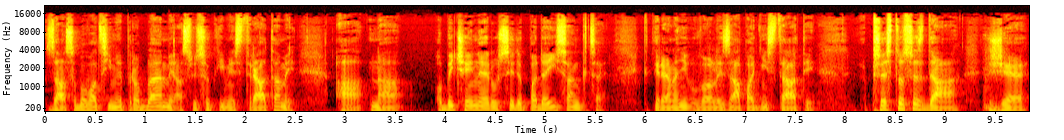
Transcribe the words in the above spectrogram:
zásobovacími problémy a s vysokými ztrátami a na obyčejné Rusy dopadají sankce, které na ně uvalily západní státy. Přesto se zdá, že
